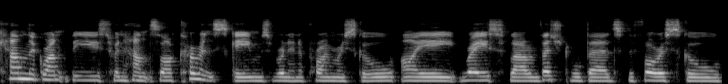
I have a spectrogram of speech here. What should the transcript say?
Can the grant be used to enhance our current schemes running a primary school, i.e. raise flower and vegetable beds, the forest school,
